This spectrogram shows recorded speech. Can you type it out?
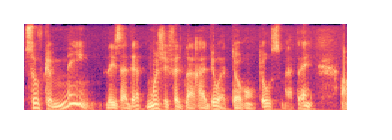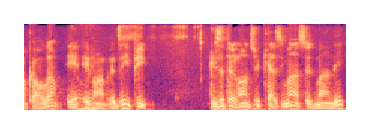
sauf que même les adeptes, moi j'ai fait de la radio à Toronto ce matin, encore là, et, et vendredi, puis ils étaient rendus quasiment à se demander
